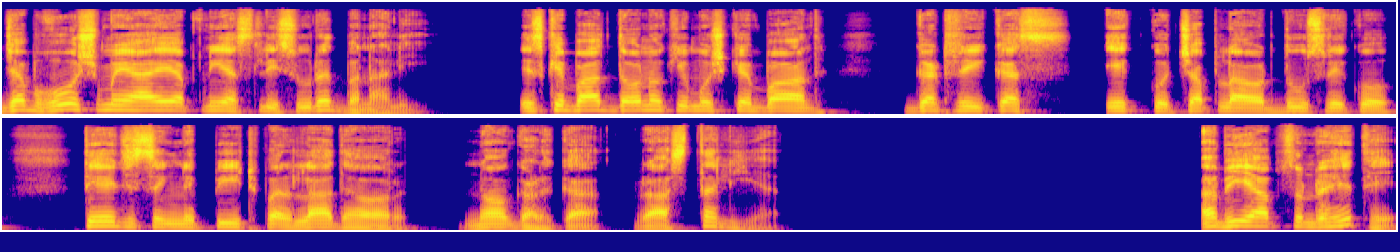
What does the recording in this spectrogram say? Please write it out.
जब होश में आए, अपनी असली सूरत बना ली। इसके बाद दोनों की मुश्कें बाँध, गठरी कस एक को चपला और दूसरे को तेज सिंह ने पीठ पर लादा और नौगढ़ का रास्ता लिया। अभी आप सुन रहे थे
